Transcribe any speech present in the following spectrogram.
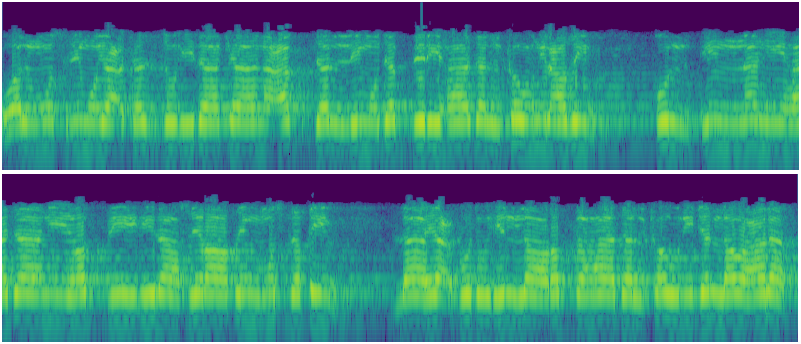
والمسلم يعتز إذا كان عبدا لمدبر هذا الكون العظيم. قل إنني هداني ربي إلى صراط مستقيم. لا يعبد إلا رب هذا الكون جل وعلا.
